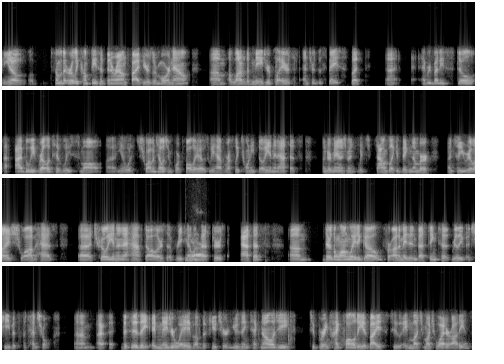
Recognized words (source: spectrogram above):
You know, some of the early companies have been around five years or more now. Um, a lot of the major players have entered the space, but uh, everybody's still, I believe, relatively small. Uh, you know, with Schwab Intelligent Portfolios, we have roughly 20 billion in assets under management, which sounds like a big number until you realize Schwab has a trillion and a half dollars of retail yeah. investors' assets. Um, there's a long way to go for automated investing to really achieve its potential. Um, I, this is a, a major wave of the future, using technology to bring high quality advice to a much, much wider audience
